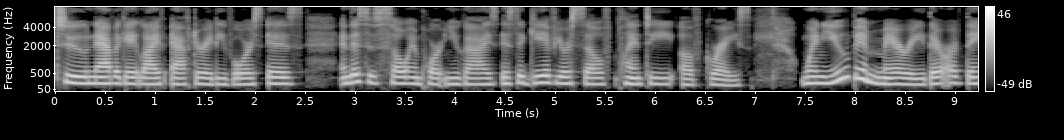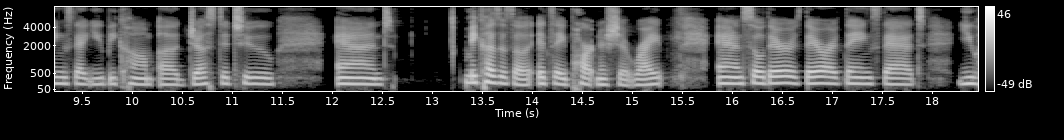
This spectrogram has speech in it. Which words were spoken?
to navigate life after a divorce is, and this is so important, you guys, is to give yourself plenty of grace. When you've been married, there are things that you become adjusted to, and because it's a it's a partnership right? And so there there are things that you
